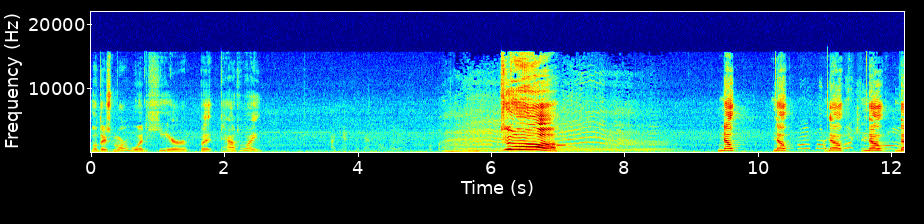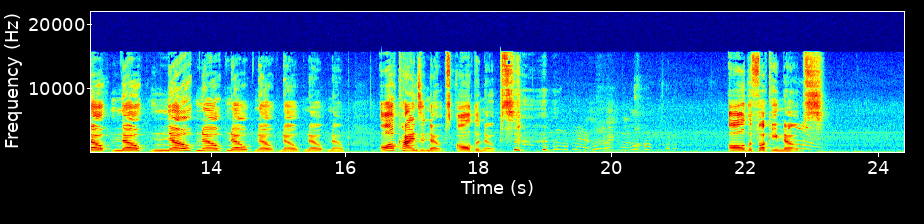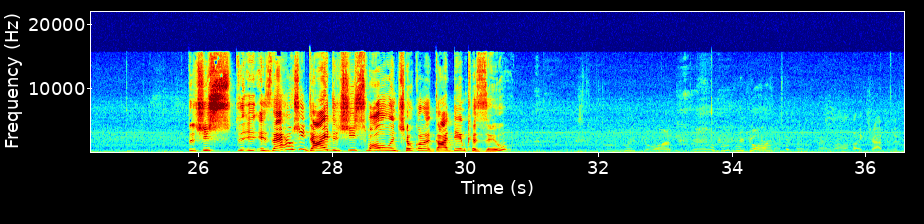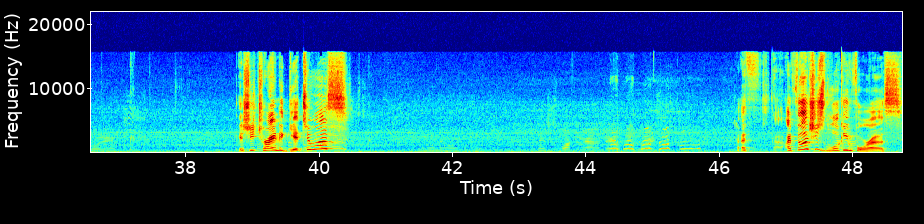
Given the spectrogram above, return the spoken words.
Well, there's more wood here, but how do I? I can't pick any more wood up. Nope. Nope. Nope. Nope. Nope. Nope. Nope. Nope. Nope. Nope. Nope. Nope. Nope. All kinds of nopes. All the nopes. All the fucking nopes. Did she? Is that how she died? Did she swallow and choke on a goddamn kazoo? Is she trying to get to us? I, I feel like she's looking for us.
